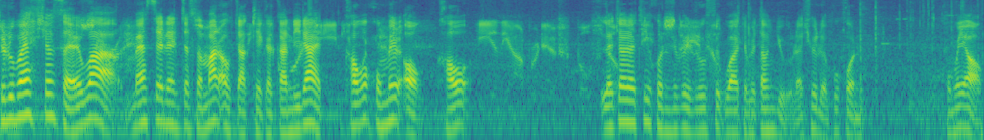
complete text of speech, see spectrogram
จะรู้ไหมฉันเสียว่าแมสเซเดนจะสามารถออกจากเขตกักกันนี้ได้ เขาก็คงไม่ออกเขา และเจ้าหน้าที่คน would นี้ไปรู้สึกว่าจะไปต้องอยู่และช่วยเหลือผู้คน คงไม่ออก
